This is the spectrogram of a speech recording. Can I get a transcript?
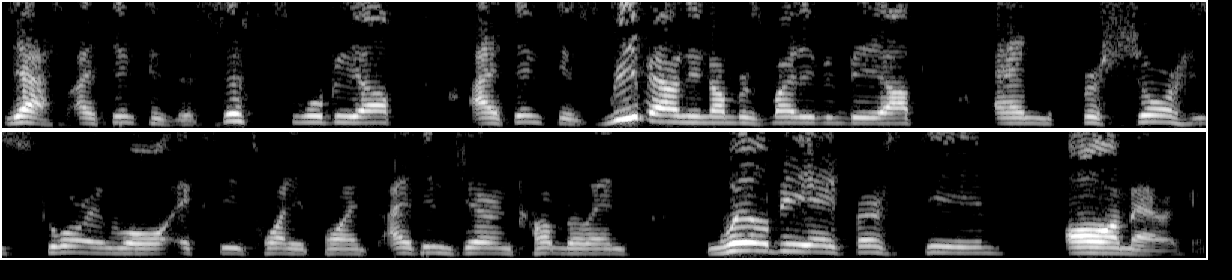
yes, I think his assists will be up. I think his rebounding numbers might even be up and for sure his scoring will exceed 20 points. I think Jarron Cumberland will be a first team All American.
